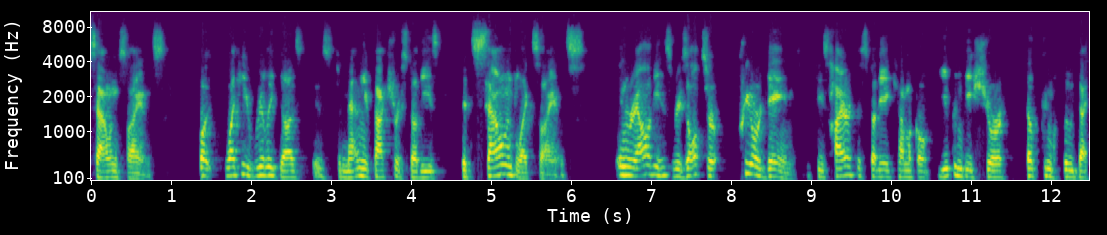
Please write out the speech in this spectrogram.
sound science. But what he really does is to manufacture studies that sound like science. In reality, his results are preordained. If he's hired to study a chemical, you can be sure he'll conclude that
